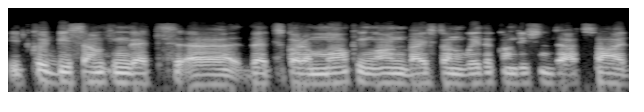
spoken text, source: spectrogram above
It could be something that uh, that's got a marking on based on weather conditions outside.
